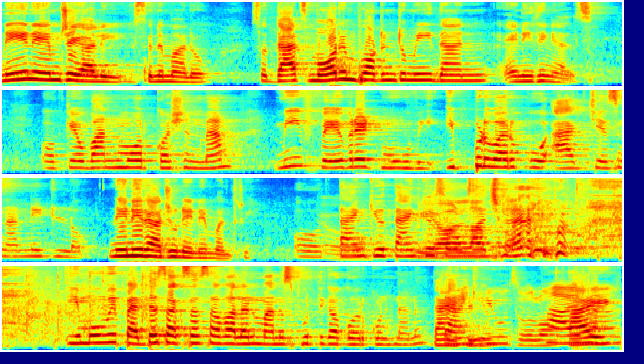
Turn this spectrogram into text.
నేనేం చేయాలి సినిమాలో? So that's more important to me than anything else okay one more question ma'am మీ ఫేవరెట్ మూవీ ఇప్పుడు వరకు యాక్ట్ చేసిన అన్నిటిలో? Nene Raju Nene Mantri. Oh thank you thank you so much ma'am ఈ మూవీ పెద్ద సక్సెస్ అవ్వాలని మనస్ఫూర్తిగా కోరుకుంటున్నాను. Thank you. Hi, Hi. ma'am.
